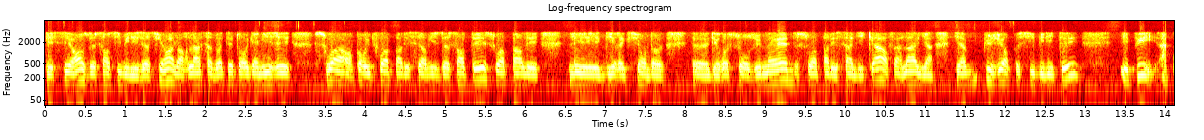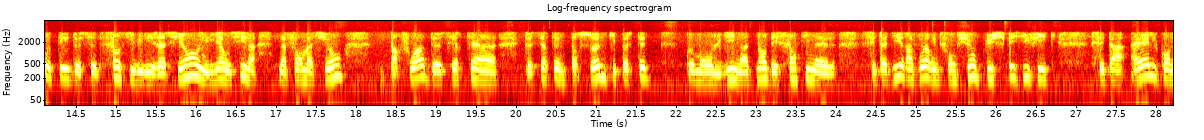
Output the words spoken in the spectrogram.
des séances de sensibilisation. Alors là, ça doit être organisé soit, encore une fois, par les services de santé, soit par les, les directions de, euh, des ressources humaines, soit par les syndicats. Enfin là, il y a, il y a plusieurs possibilités. Et puis, à côté de cette sensibilisation, il y a aussi la, la formation, parfois, de, certains, de certaines personnes qui peuvent être, comme on le dit maintenant, des sentinelles, c'est-à-dire avoir une fonction plus spécifique. C'est à elle qu'on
